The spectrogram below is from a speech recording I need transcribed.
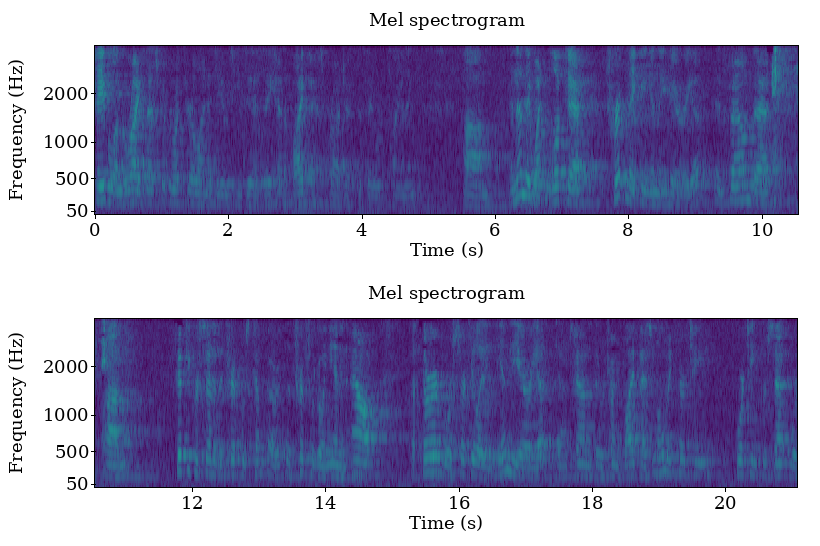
table on the right, that's what North Carolina DOT did. They had a bypass project that they were planning. Um, and then they went and looked at trip making in the area and found that um, 50% of the, trip was com- the trips were going in and out. A third were circulating in the area downtown that they were trying to bypass, and only 13, 14% were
